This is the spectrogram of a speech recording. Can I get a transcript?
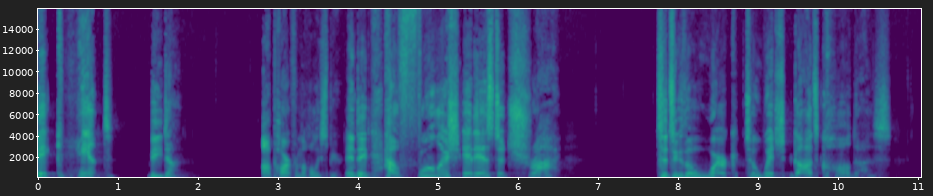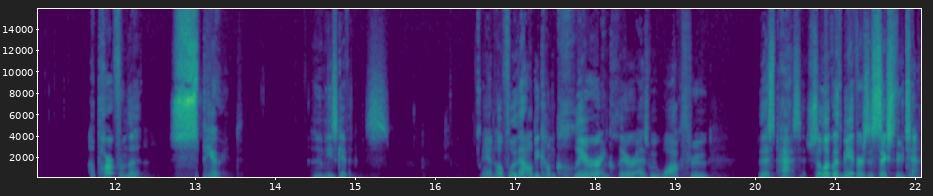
it can't be done apart from the Holy Spirit. Indeed, how foolish it is to try to do the work to which God's called us apart from the Spirit whom He's given us. And hopefully that'll become clearer and clearer as we walk through this passage. So look with me at verses 6 through 10.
